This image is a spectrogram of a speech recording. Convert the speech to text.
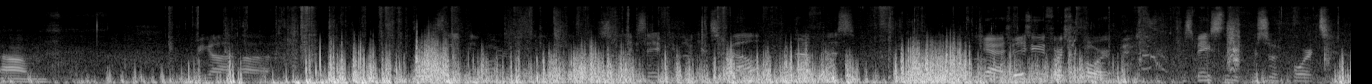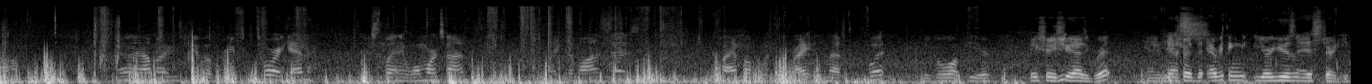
um, we got uh, safety bars. So like safety, it's valve. Grab this. Yeah, it's basically first support. It's basically for support. Um, and then I'm gonna give a brief tour again. Explain it one more time. Like Devon says, climb up with the right and left foot. To go up here. Make sure your shoe has grip and make sure that everything you're using is sturdy.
